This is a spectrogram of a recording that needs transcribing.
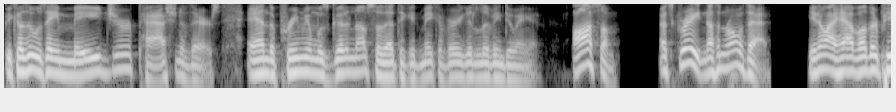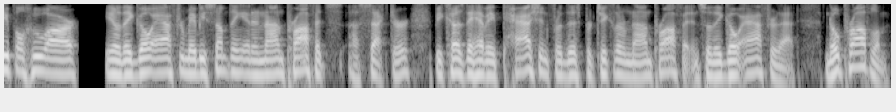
because it was a major passion of theirs. And the premium was good enough so that they could make a very good living doing it. Awesome. That's great. Nothing wrong with that. You know, I have other people who are you know they go after maybe something in a nonprofit uh, sector because they have a passion for this particular nonprofit. And so they go after that. No problem.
